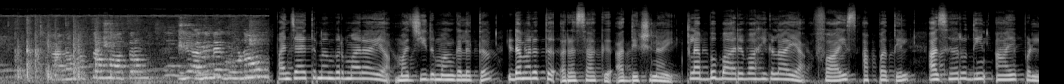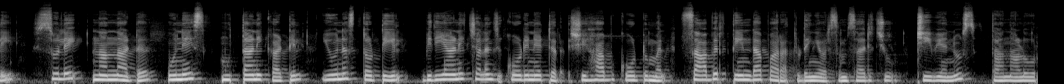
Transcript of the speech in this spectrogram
പഞ്ചായത്ത് മെമ്പർമാരായ മജീദ് മംഗലത്ത് ഇടമരത്ത് റസാക്ക് അധ്യക്ഷനായി. ക്ലബ്ബ് ഭാരവാഹികളായ ഫായിസ് അപ്പത്തിൽ അസഹറുദ്ദീൻ ആയപ്പള്ളി സുലൈ നന്നാട്ട് ഉനേസ് മുത്താണിക്കാട്ടിൽ യൂനസ് തൊട്ടിയിൽ ബിരിയാണി ചലഞ്ച് കോർഡിനേറ്റർ ഷിഹാബ് കോട്ടുമൽ സാബിർ തീണ്ടാപ്പാറ തുടങ്ങിയവർ സംസാരിച്ചു. TV News Thannalur.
